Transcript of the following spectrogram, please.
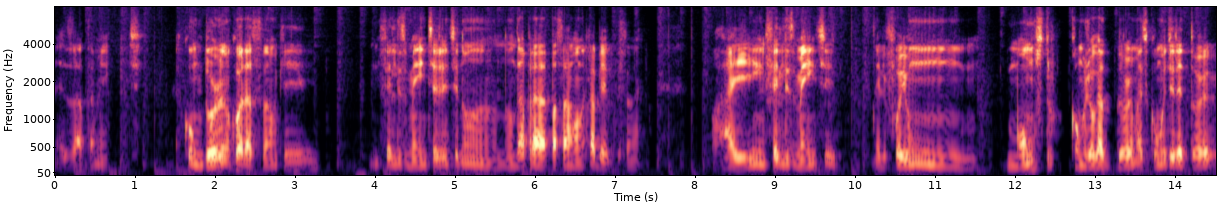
Exatamente. É com dor no coração que, infelizmente, a gente não, não dá para passar a mão na cabeça, né? O Raí, infelizmente, ele foi um monstro como jogador, mas como diretor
